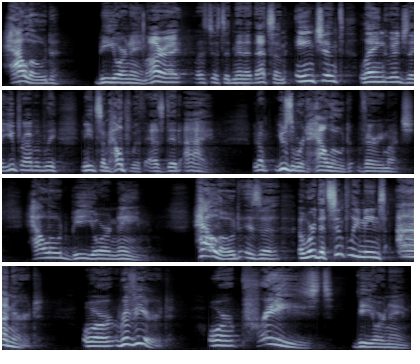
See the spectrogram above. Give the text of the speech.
Hallowed be your name. All right, let's just admit it. That's some ancient language that you probably need some help with, as did I. We don't use the word hallowed very much. Hallowed be your name. Hallowed is a, a word that simply means honored or revered or praised be your name.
